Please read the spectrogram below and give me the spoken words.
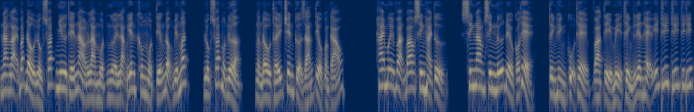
Nàng lại bắt đầu lục soát như thế nào làm một người lặng yên không một tiếng động biến mất, lục soát một nửa, ngẩng đầu thấy trên cửa dán tiểu quảng cáo. 20 vạn bao sinh hài tử, sinh nam sinh nữ đều có thể, tình hình cụ thể và tỉ mỉ thỉnh liên hệ ít ít ít ít ít.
